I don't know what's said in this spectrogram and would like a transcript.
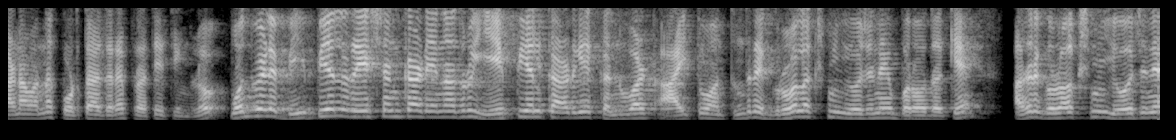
ಹಣವನ್ನ ಕೊಡ್ತಾ ಇದ್ದಾರೆ ಪ್ರತಿ ತಿಂಗಳು. ಒಂದ್ ವೇಳೆ B P L ration card ಏನಾದ್ರೂ ಎ ಪಿ ಎಲ್ ಕಾರ್ಡ್ಗೆ ಕನ್ವರ್ಟ್ ಆಯ್ತು ಅಂತಂದ್ರೆ ಗೃಹಲಕ್ಷ್ಮಿ ಯೋಜನೆ ಬರೋದಕ್ಕೆ ಅಂದ್ರೆ ಗೃಹಲಕ್ಷ್ಮಿ ಯೋಜನೆ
